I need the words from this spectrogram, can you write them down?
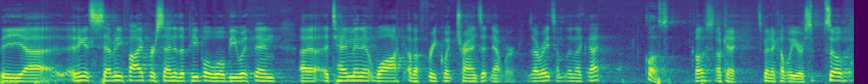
the uh, I think it's 75% of the people will be within a, a 10-minute walk of a frequent transit network. Is that right? Something like that? Close. Close. Okay. It's been a couple years. So,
